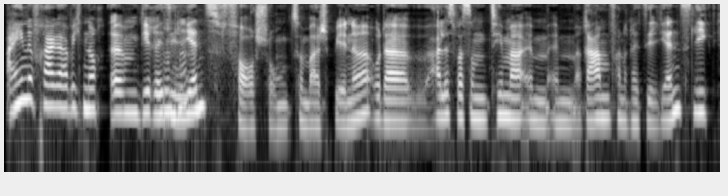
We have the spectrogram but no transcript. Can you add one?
Eine Frage habe ich noch, ähm, die Resilienzforschung zum Beispiel, ne? Oder alles, was um Thema im, im Rahmen von Resilienz liegt,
